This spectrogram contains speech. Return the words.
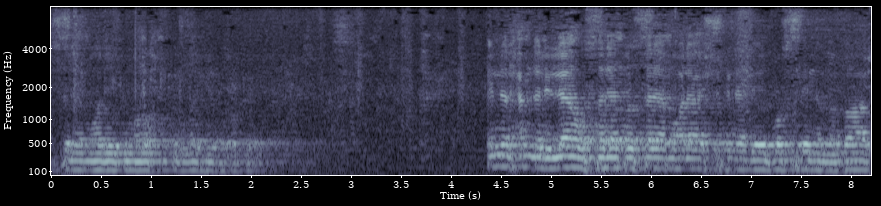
السلام عليكم ورحمة الله وبركاته إن الحمد لله والصلاة والسلام على أشرف الأنبياء والمرسلين أما بعد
